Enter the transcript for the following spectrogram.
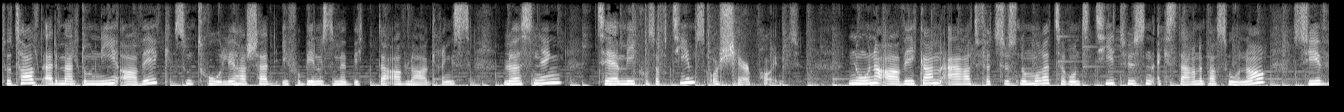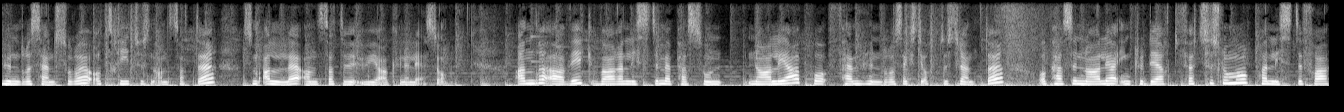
Totalt er det meldt om ni avvik, som trolig har skjedd i forbindelse med bytte av lagringsløsning til Microsoft Teams og SharePoint. Noen av avvikene er at fødselsnummeret til rundt 10 000 eksterne personer, 700 sensorer og 3000 ansatte, som alle ansatte ved UiA kunne lese om. Andre avvik var en liste med personalia på 568 studenter, og personalia inkludert fødselsnummer på en liste fra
